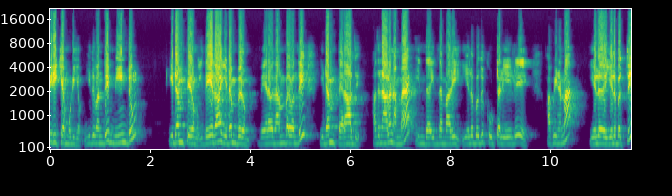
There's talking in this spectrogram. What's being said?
பிரிக்க முடியும். இது வந்து மீண்டும் இடம்பெறும் இதே தான் இடம்பெறும் வேற நம்பர் வந்து இடம் பெறாது. அதனால நம்ம இந்த இந்த மாதிரி எழுபது கூட்டல் ஏழு அப்படின்னா எழு எழுபத்து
